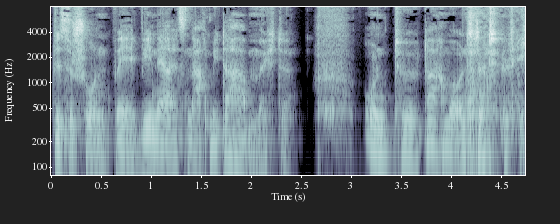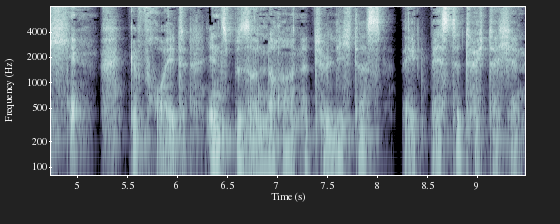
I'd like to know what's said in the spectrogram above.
wisse schon, wen er als Nachmieter haben möchte. Und äh, da haben wir uns natürlich gefreut. Insbesondere natürlich das weltbeste Töchterchen.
